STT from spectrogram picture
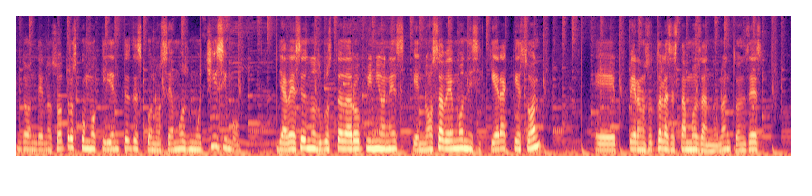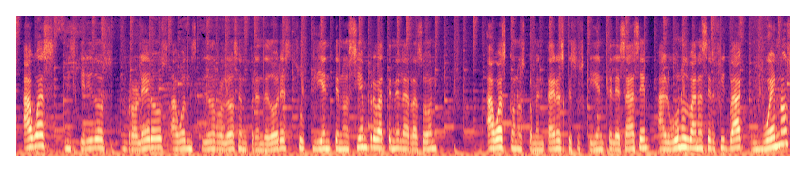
donde nosotros como clientes desconocemos muchísimo y a veces nos gusta dar opiniones que no sabemos ni siquiera qué son, eh, pero nosotros las estamos dando, ¿no? Entonces, aguas, mis queridos roleros, aguas, mis queridos roleros emprendedores, su cliente no siempre va a tener la razón. Aguas con los comentarios que sus clientes les hacen. Algunos van a hacer feedback buenos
